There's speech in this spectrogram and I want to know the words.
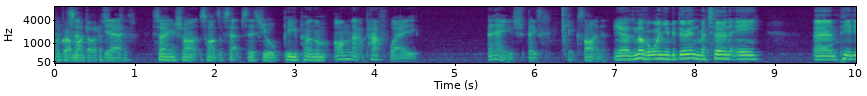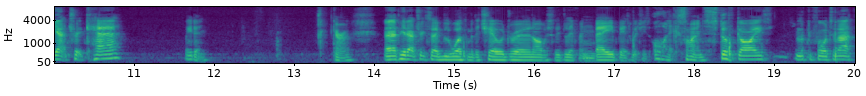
My grandma so- died of yeah. sepsis. showing signs of sepsis, you'll be putting them on that pathway, and age basically kickstarting it. Yeah, there's another one you'll be doing maternity and paediatric care. What are you doing? Karen. Uh, pediatrics, working with the children, obviously delivering Mm. babies, which is all exciting stuff, guys. Looking forward to that.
